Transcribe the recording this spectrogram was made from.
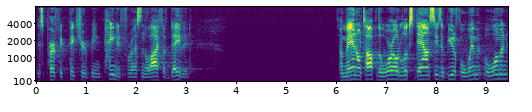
this perfect picture being painted for us in the life of David. A man on top of the world looks down, sees a beautiful woman,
